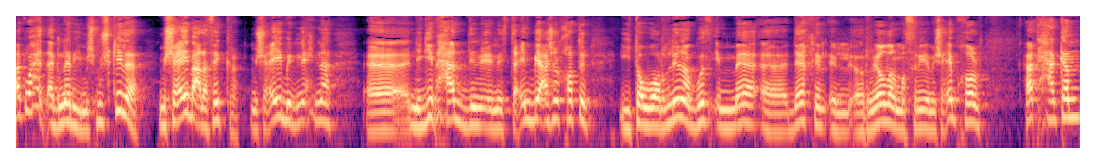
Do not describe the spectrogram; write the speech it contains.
هات واحد أجنبي. مش مشكلة. مش عيب على فكرة. مش عيب إن إحنا آه نجيب حد نستعين بيه عشان خاطر يطور لنا جزء ما آه داخل ال- الرياضة المصرية. مش عيب خالص. هات حكم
